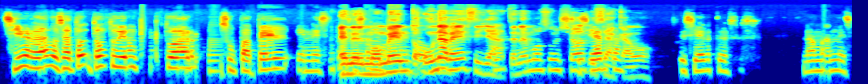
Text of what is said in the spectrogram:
Sí, ¿verdad? O sea, to- todos tuvieron que actuar su papel en ese En el momento, una vez y ya, Sí. tenemos un shot y se acabó. Sí, es cierto, eso es. No mames.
